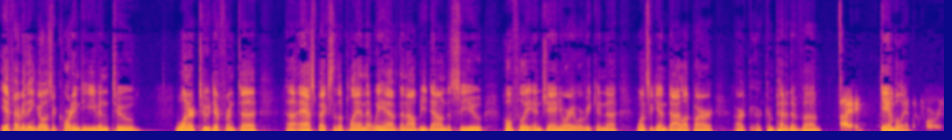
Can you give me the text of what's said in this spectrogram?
if everything goes according to even to one or two different uh, uh, aspects of the plan that we have, then I'll be down to see you hopefully in January, where we can uh, once again dial up our our, our competitive uh, I gambling. look forward.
